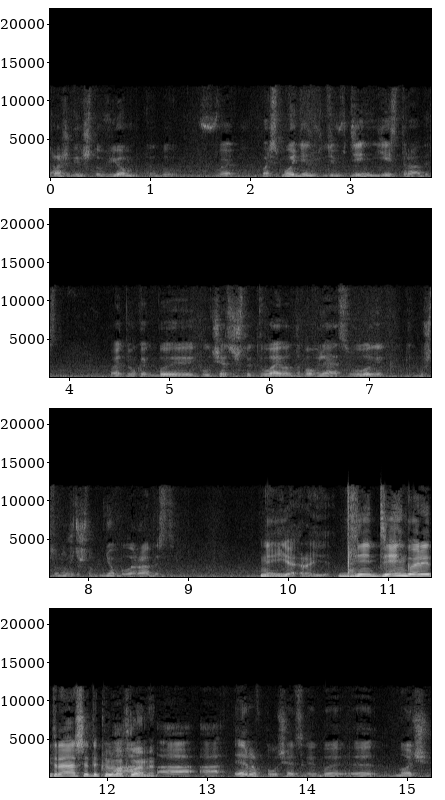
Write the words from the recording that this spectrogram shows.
Раши говорит, что в Йом, как бы, в восьмой день, в де- в день есть радость. Поэтому, как бы, получается, что это лайла добавляется. Его логика, как бы, что нужно, чтобы днем была радость. Не, я- день, день, говорит Раши, это Кальвахомер. А, а, а Эров, получается, как бы, э, ночь,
